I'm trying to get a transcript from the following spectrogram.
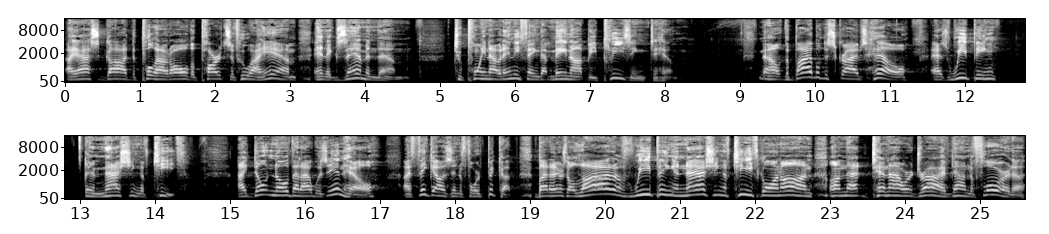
I ask God to pull out all the parts of who I am and examine them to point out anything that may not be pleasing to Him. Now, the Bible describes hell as weeping and gnashing of teeth. I don't know that I was in hell I think I was in a Ford pickup, but there's a lot of weeping and gnashing of teeth going on on that 10 hour drive down to Florida.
